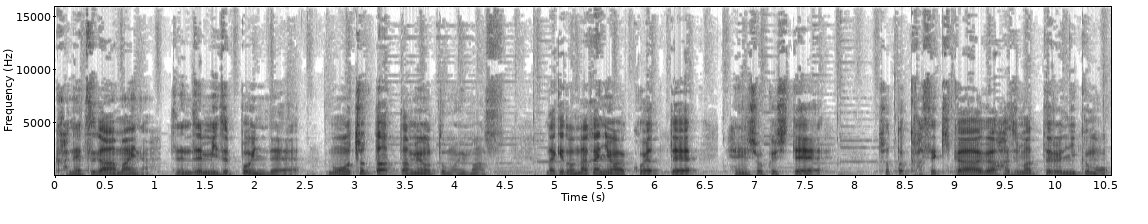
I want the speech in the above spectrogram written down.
加熱が甘いな。全然水っぽいんでもうちょっと温めようと思います。だけど中にはこうやって変色してちょっと化石化が始まってる肉も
